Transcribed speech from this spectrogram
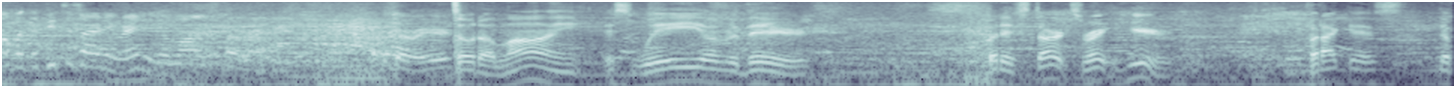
Oh, but the pizza's already ready to launch. Okay, right here. So the line is way over there, but it starts right here. But I guess the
